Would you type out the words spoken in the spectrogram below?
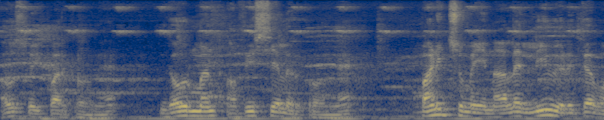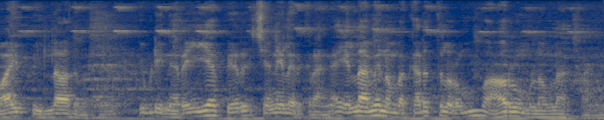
ஹவுஸ் ஒய்ஃபாக இருக்கிறவங்க கவர்மெண்ட் அஃபீஷியல் இருக்கிறவங்க பணிச்சுமையினால் லீவ் எடுக்க வாய்ப்பு இல்லாதவர்கள் இப்படி நிறைய பேர் சென்னையில் இருக்கிறாங்க. எல்லாமே நம்ம கருத்தில் ரொம்ப ஆர்வம் உள்ளவங்களாக இருக்காங்க.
